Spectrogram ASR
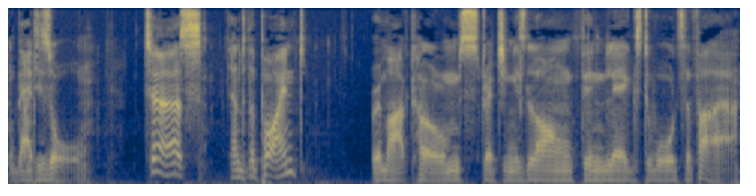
That is all. Terse, and to the point, remarked Holmes, stretching his long, thin legs towards the fire.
